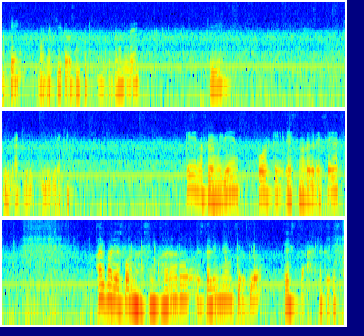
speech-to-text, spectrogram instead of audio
aquí, bueno, aquí tal vez un poquito más grande, aquí, aquí, aquí y aquí. Que no se ve muy bien porque este no debe de ser hay varias formas, un cuadrado, esta línea, un círculo, esta, la que busco.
